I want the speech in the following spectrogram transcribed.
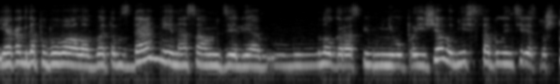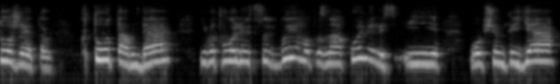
я когда побывала в этом здании, на самом деле я много раз мимо него проезжала, мне всегда было интересно, что же это, кто там, да, и вот волей судьбы мы познакомились, и, в общем-то, я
